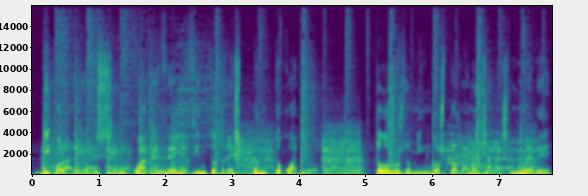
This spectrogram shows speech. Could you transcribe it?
Bipolares en Quack FM 103.4. Todos los domingos por la noche a las 9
